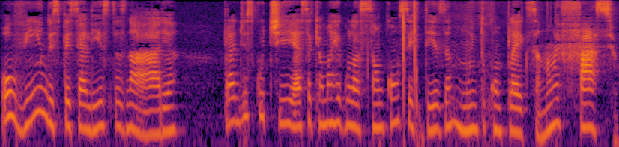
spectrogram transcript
ouvindo especialistas na área para discutir essa que é uma regulação com certeza muito complexa. Não é fácil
